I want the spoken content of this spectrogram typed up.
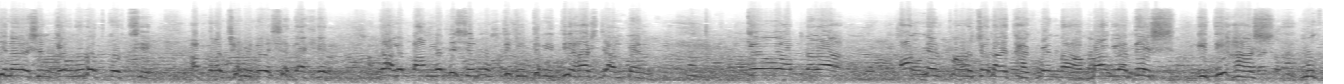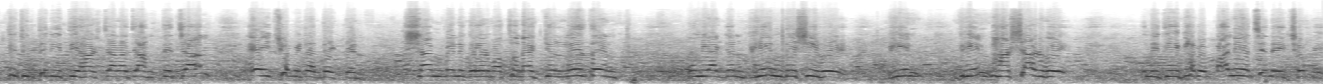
জেনারেশনকে অনুরোধ করছি আপনারা ছবিটা এসে দেখেন তাহলে বাংলাদেশের মুক্তিযুদ্ধের ইতিহাস জানবেন। কেউ আপনারা অন্যের প্ররোচনায় থাকবেন না। বাংলাদেশ ইতিহাস, মুক্তিযুদ্ধের ইতিহাস যারা জানতে চান, এই ছবিটা দেখবেন। শ্যাম বেনেগলের মতন একজন লেজেন্ড উনি একজন ভিন দেশি হয়ে, ভিন ভিন ভাষার হয়ে উনি যেইভাবে বানিয়েছেন এই ছবি,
